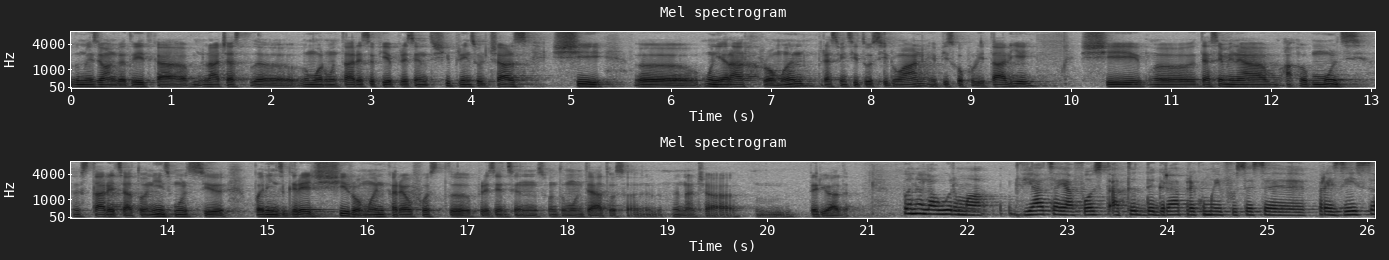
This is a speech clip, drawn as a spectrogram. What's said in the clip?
Dumnezeu a îngăduit ca la această înmormântare să fie prezent și prințul Charles și uh, un ierarh român, preasfințitul Siluan, episcopul Italiei, și, uh, de asemenea, mulți stareți atoniți, mulți uh, părinți greci și români care au fost uh, prezenți în Sfântul Munte Atos în acea mm, perioadă. Până la urmă, viața i-a fost atât de grea precum îi fusese prezisă?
